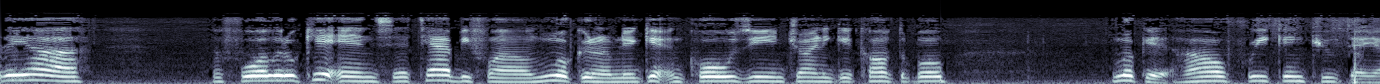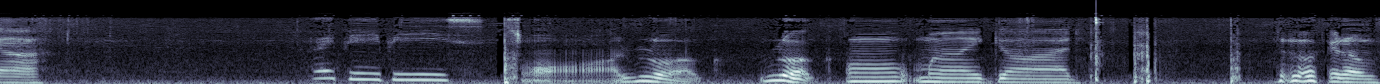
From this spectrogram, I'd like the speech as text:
they are. The four little kittens that Tabby found. Look at them. They're getting cozy and trying to get comfortable. Look at how freaking cute they are. Hi, babies. Aw, look. Look. Oh, my God. Look at them.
